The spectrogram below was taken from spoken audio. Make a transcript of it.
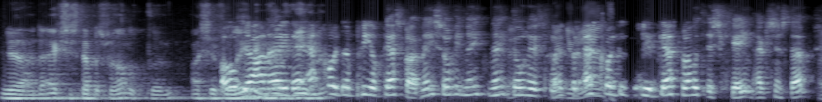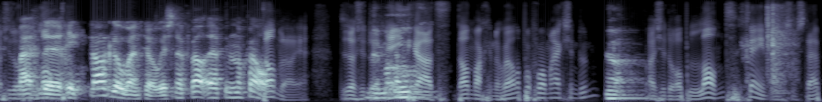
Ja, de action step is veranderd. als je Oh ja, nee, de asteroid debris op gascloud. Nee, sorry, nee, nee, Toon heeft gelijk. land- asteroid debris op gascloud is geen action step. Maar de land, rig cargo en zo is nog wel, heb je nog wel. dan wel ja. Dus als je Nee, maar doorheen ook- gaat, dan mag je nog wel een perform action doen. Ja, Maar als je er op land, geen action step.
